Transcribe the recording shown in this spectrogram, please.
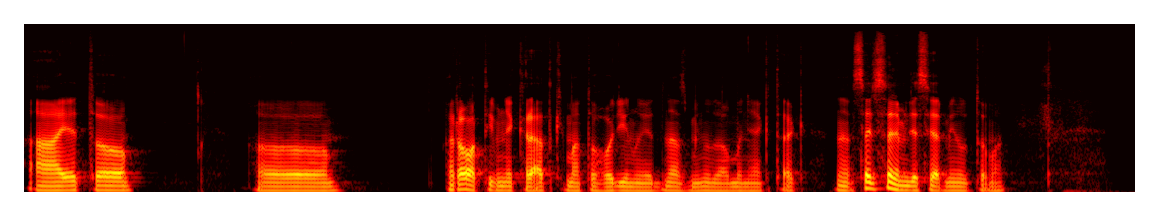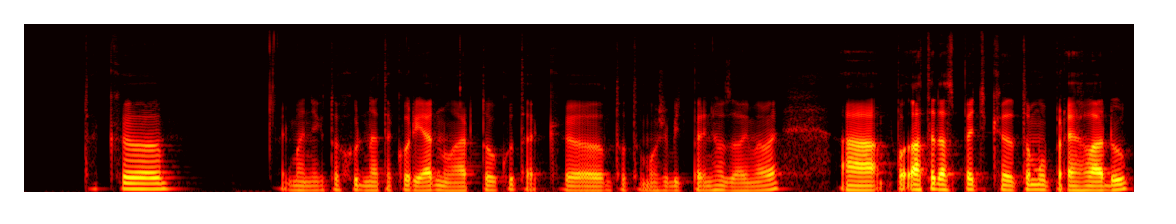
A je to Uh, relatívne krátke, má to hodinu, 11 minút alebo nejak tak. Ne, 70 minút to má. Tak uh, ak má niekto chuť na takú riadnu artovku, tak uh, toto môže byť pre neho zaujímavé. A, a teda späť k tomu prehľadu.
